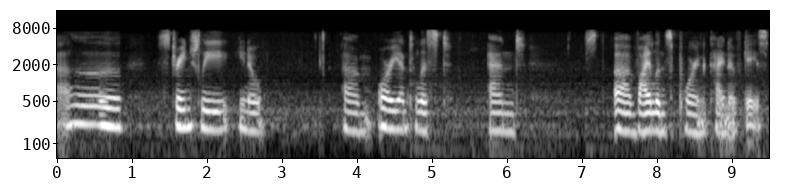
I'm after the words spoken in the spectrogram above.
uh, strangely, you know, um, Orientalist and uh, violence porn kind of gaze.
